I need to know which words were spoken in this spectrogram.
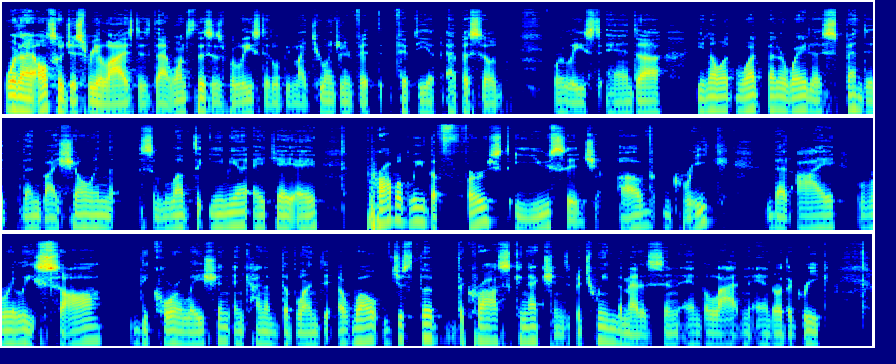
What I also just realized is that once this is released, it'll be my 250th episode released. And uh, you know what? What better way to spend it than by showing some love to EMIA, aka probably the first usage of Greek that I really saw the correlation and kind of the blend uh, well just the the cross connections between the medicine and the latin and or the greek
